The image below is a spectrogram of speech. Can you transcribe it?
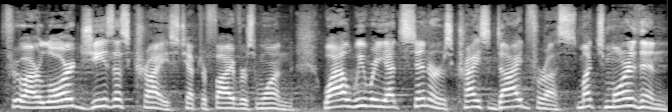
through our Lord Jesus Christ. Chapter 5, verse 1. While we were yet sinners, Christ died for us. Much more than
